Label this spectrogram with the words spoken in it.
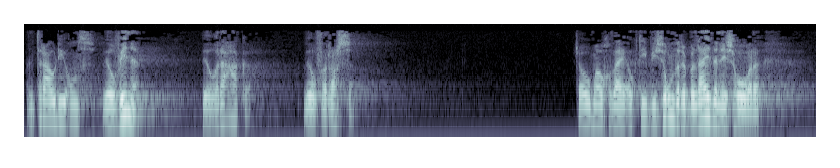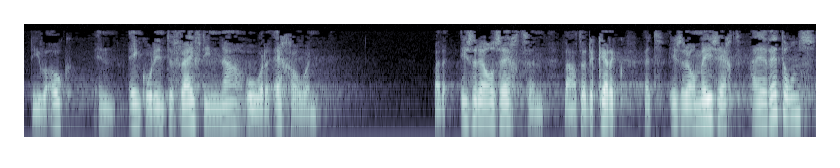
Een trouw die ons wil winnen, wil raken, wil verrassen. Zo mogen wij ook die bijzondere beleidenis horen, die we ook in 1 Korinthe 15 na horen echoen. Waar Israël zegt, en later de kerk met Israël meezegt, hij redt ons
